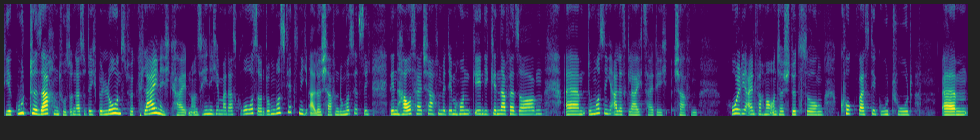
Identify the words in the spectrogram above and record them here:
dir gute Sachen tust und dass du dich belohnst für Kleinigkeiten und sieh nicht immer das Große. Und du musst jetzt nicht alles schaffen. Du musst jetzt nicht den Haushalt schaffen, mit dem Hund gehen, die Kinder versorgen. Ähm, du musst nicht alles gleichzeitig schaffen. Hol dir einfach mal Unterstützung, guck, was dir gut tut. Ähm,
